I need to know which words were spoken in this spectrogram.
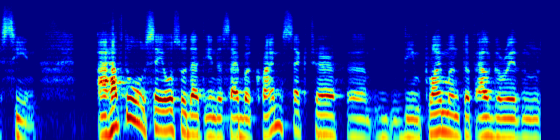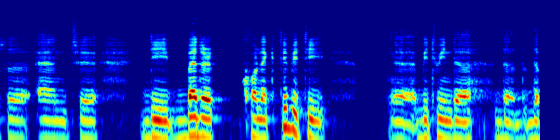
seen. I have to say also that in the cybercrime sector, um, the employment of algorithms uh, and uh, the better connectivity uh, between the, the, the,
